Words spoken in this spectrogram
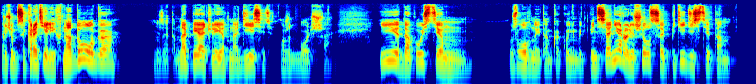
причем сократили их надолго, не знаю, там, на 5 лет, на 10, может больше. И, допустим, условный там какой-нибудь пенсионер лишился 50 там,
